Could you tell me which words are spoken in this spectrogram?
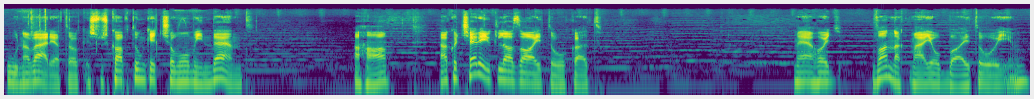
Hú, na várjatok. És most kaptunk egy csomó mindent? Aha. Akkor cseréljük le az ajtókat. Mert hogy vannak már jobb ajtóim.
